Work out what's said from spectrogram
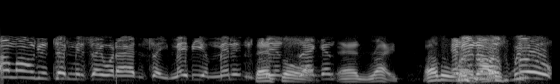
how long did it take me to say what I had to say? Maybe a minute and That's ten all. seconds, And right. and Otherwise, then I Sarge, was we- through.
